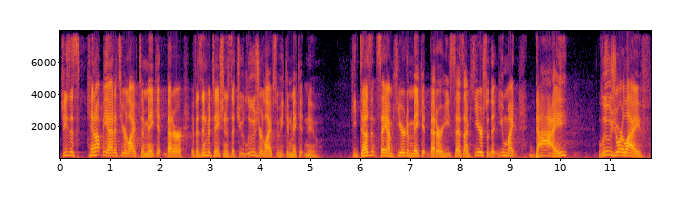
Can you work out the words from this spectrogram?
Jesus cannot be added to your life to make it better if his invitation is that you lose your life so he can make it new. He doesn't say, I'm here to make it better. He says, I'm here so that you might die, lose your life,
